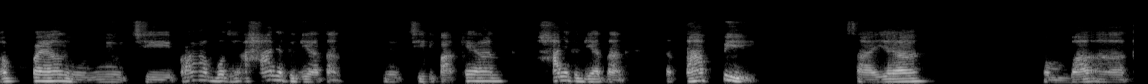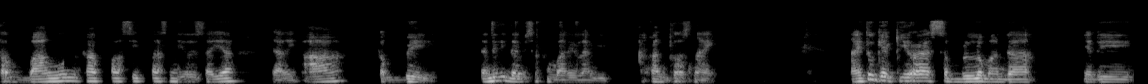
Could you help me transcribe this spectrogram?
Ngepel, nyuci perabot, hanya kegiatan. Nyuci pakaian, hanya kegiatan tetapi saya eh, terbangun kapasitas diri saya dari A ke B. Dan ini tidak bisa kembali lagi. Akan terus naik. Nah itu kira-kira sebelum ada jadi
